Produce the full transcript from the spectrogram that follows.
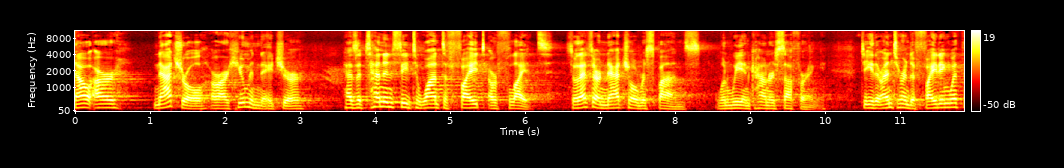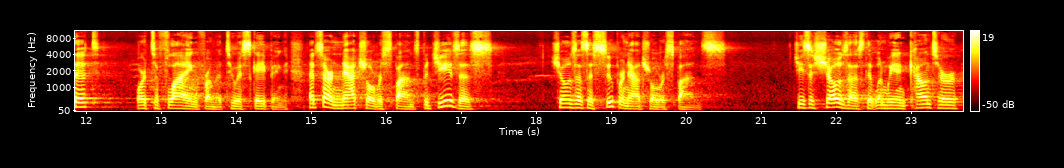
Now, our natural or our human nature has a tendency to want to fight or flight. So that's our natural response when we encounter suffering to either enter into fighting with it or to flying from it, to escaping. That's our natural response. But Jesus shows us a supernatural response. Jesus shows us that when we encounter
